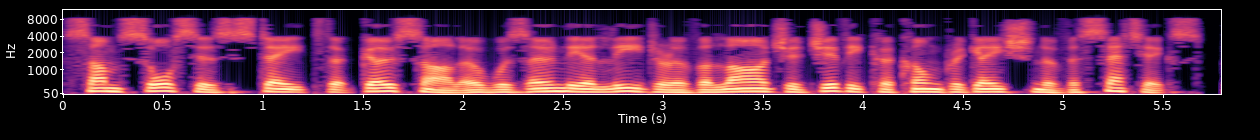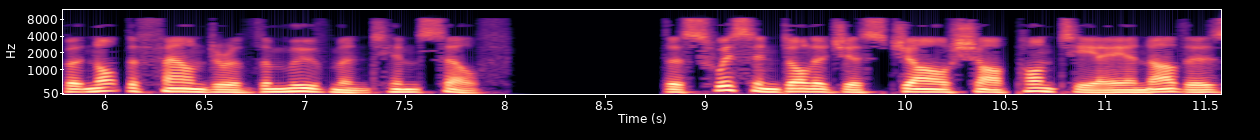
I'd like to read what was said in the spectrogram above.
Some sources state that Gosala was only a leader of a large Ajivika congregation of ascetics, but not the founder of the movement himself. The Swiss Indologist Gilles Charpentier and others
